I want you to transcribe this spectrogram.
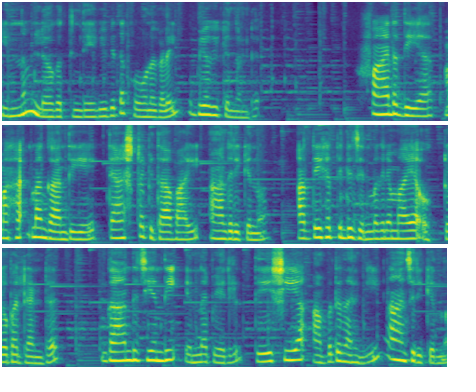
ഇന്നും ലോകത്തിന്റെ വിവിധ കോണുകളിൽ ഉപയോഗിക്കുന്നുണ്ട്. ഭാരതീയർ മഹാത്മാഗാന്ധിയെ രാഷ്ട്രപിതാവായി ആദരിക്കുന്നു. അദ്ദേഹത്തിന്റെ ജന്മദിനമായ ഒക്ടോബർ രണ്ട് ഗാന്ധി ജയന്തി എന്ന പേരിൽ ദേശീയ അവധി നൽകി ആചരിക്കുന്നു.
